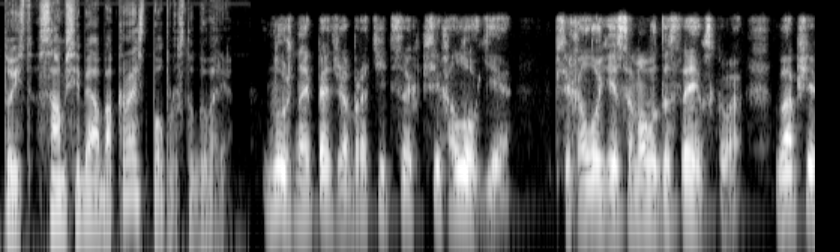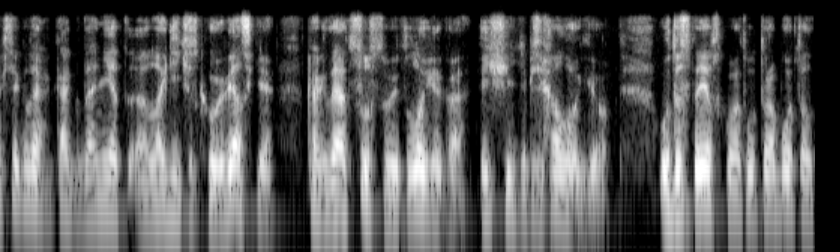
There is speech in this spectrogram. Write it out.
то есть сам себя обокрасть, попросту говоря? Нужно опять же обратиться к психологии, психологии самого Достоевского. Вообще всегда, когда нет логической увязки, когда отсутствует логика, ищите психологию. У Достоевского тут работал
